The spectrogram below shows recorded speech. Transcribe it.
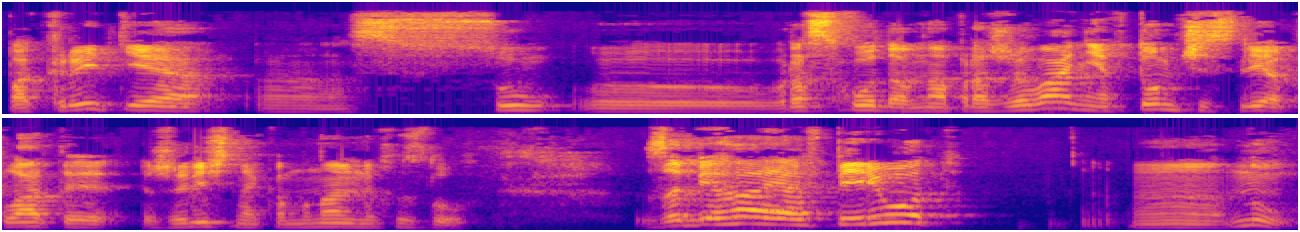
покрытия расходов на проживание, в том числе оплаты жилищно-коммунальных услуг. Забегая вперед, ну,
